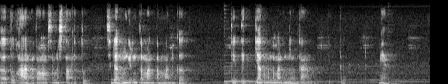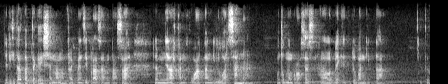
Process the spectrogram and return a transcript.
uh, Tuhan atau alam semesta itu sedang mengirim teman-teman ke titik yang teman-teman inginkan gitu. Ya. Jadi kita tetap take action namun frekuensi perasaan pasrah dan menyerahkan kekuatan di luar sana untuk memproses hal-hal baik ke kehidupan kita. Gitu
